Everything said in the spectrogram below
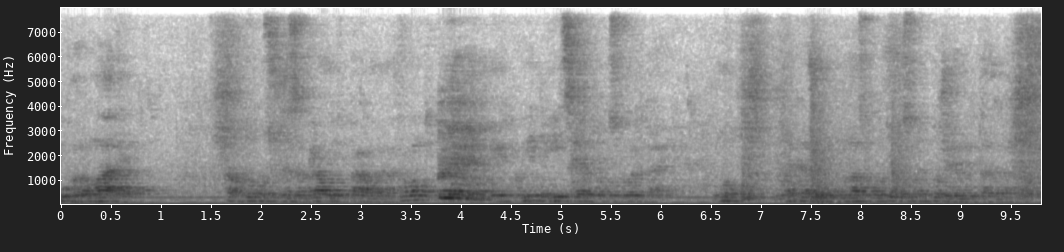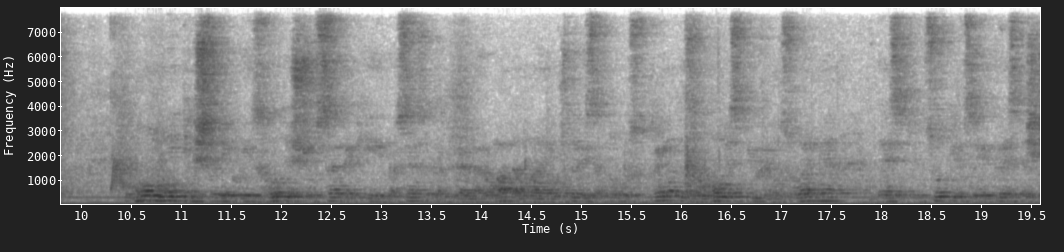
у громади автобус вже забрали, відправили на фронт, і відповідно їй цей автобус повертають. Ну, я кажу, у нас автобус, ми теж його віддали на фронт. Тому ми дійшли якоїсь згоди, що все-таки Персенська територіальна громада має можливість автобус отримати за умови співфінансування 10%, це є 360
